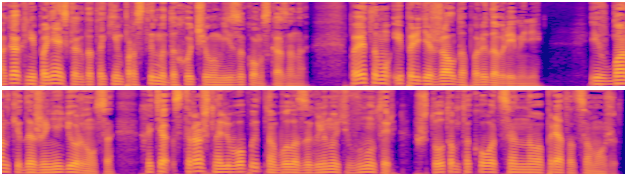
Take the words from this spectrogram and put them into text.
А как не понять, когда таким простым и доходчивым языком сказано? Поэтому и придержал до поры до времени. И в банке даже не дернулся, хотя страшно любопытно было заглянуть внутрь, что там такого ценного прятаться может.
